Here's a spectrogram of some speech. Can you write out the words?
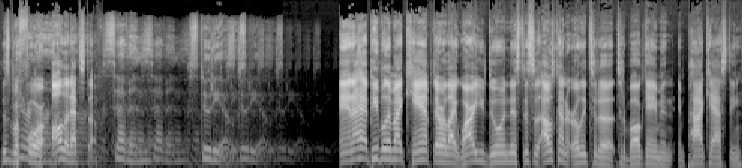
This is before Paragon all of that stuff. Seven, seven studios. And I had people in my camp that were like, "Why are you doing this?" This is I was kind of early to the to the ball game in, in podcasting,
